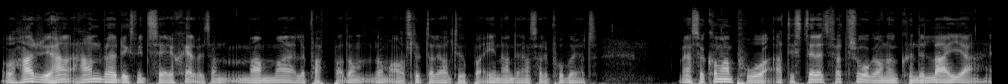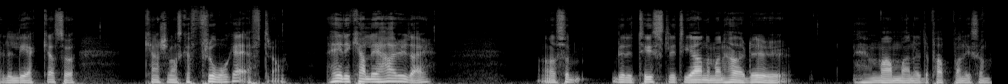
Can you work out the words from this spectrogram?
Och Harry, han, han behövde liksom inte säga det själv, utan mamma eller pappa, de, de avslutade alltihopa innan det ens hade påbörjats. Men så kom han på att istället för att fråga om de kunde laja eller leka så kanske man ska fråga efter dem. Hej, det är Kalle Harry där. Och så blev det tyst lite grann när man hörde hur mamman eller pappan liksom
